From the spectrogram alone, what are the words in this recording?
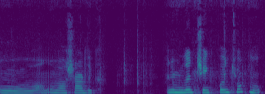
Oo ama başardık. Hani burada checkpoint yok mu?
